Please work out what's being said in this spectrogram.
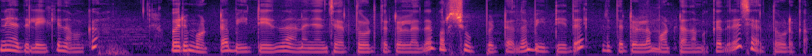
ഇനി അതിലേക്ക് നമുക്ക് ഒരു മുട്ട ബീറ്റ് ചെയ്തതാണ് ഞാൻ ചേർത്ത് കൊടുത്തിട്ടുള്ളത്. കുറച്ച് ഉപ്പിട്ടൊന്ന് ബീറ്റ് ചെയ്ത് എടുത്തിട്ടുള്ള മുട്ട നമുക്കതിൽ ചേർത്ത് കൊടുക്കാം.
